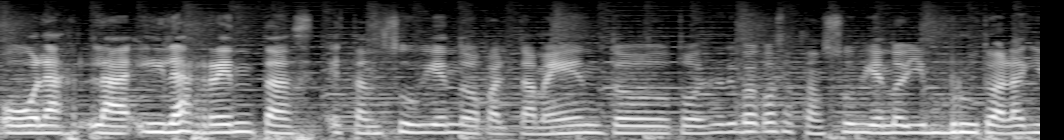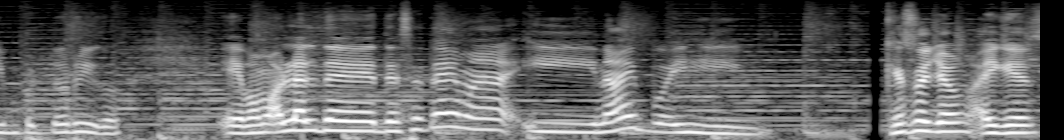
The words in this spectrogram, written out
o la, y las rentas están subiendo, apartamentos, todo ese tipo de cosas están subiendo bien brutal aquí en Puerto Rico. Eh, vamos a hablar de, ese tema y nada, pues, qué sé yo, I guess.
